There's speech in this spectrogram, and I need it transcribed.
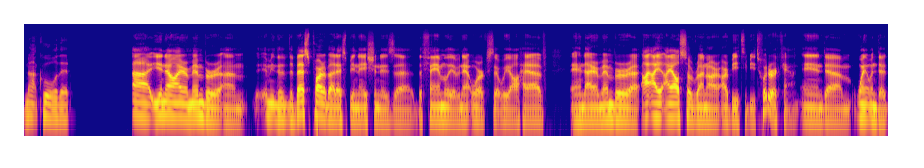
not cool with it? Uh, you know, I remember. Um, I mean, the, the best part about SB Nation is uh, the family of networks that we all have. And I remember uh, I I also run our, our BTB Twitter account, and um, when when the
